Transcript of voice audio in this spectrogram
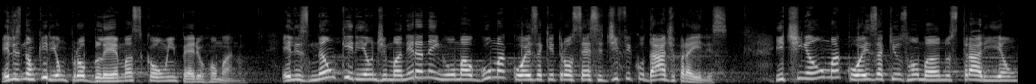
Eles não queriam problemas com o Império Romano. Eles não queriam de maneira nenhuma alguma coisa que trouxesse dificuldade para eles. E tinha uma coisa que os romanos trariam,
